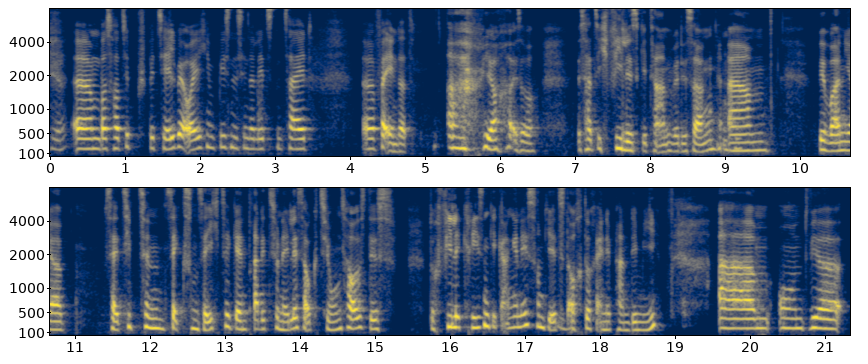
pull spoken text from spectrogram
Ja. Ähm, was hat sich speziell bei euch im Business in der letzten Zeit äh, verändert? Ah, ja, also es hat sich vieles getan, würde ich sagen. Mhm. Ähm, wir waren ja seit 1766 ein traditionelles Auktionshaus, das durch viele Krisen gegangen ist und jetzt auch durch eine Pandemie. Ähm, und wir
